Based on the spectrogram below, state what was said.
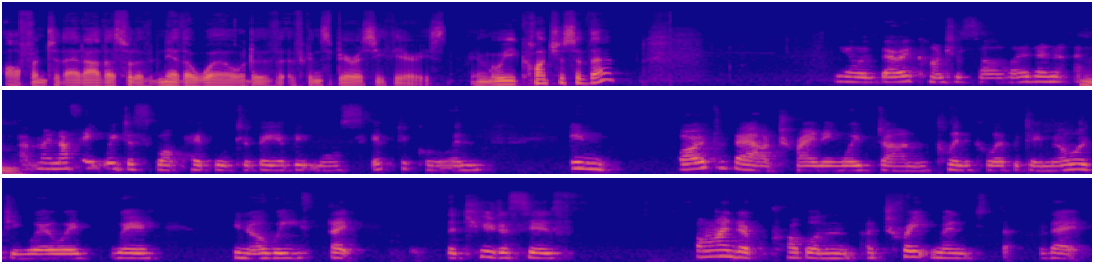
off into that other sort of netherworld of, of conspiracy theories. Were you conscious of that? Yeah, we're very conscious of it, and mm. I mean, I think we just want people to be a bit more skeptical. And in both of our training, we've done clinical epidemiology, where we, where you know, we they, the tutor says find a problem, a treatment that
